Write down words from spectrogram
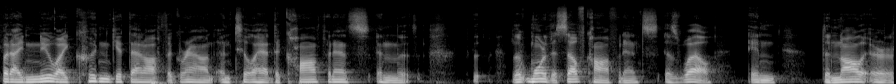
but I knew I couldn't get that off the ground until I had the confidence and the, the, the more the self confidence as well, and the knowledge or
